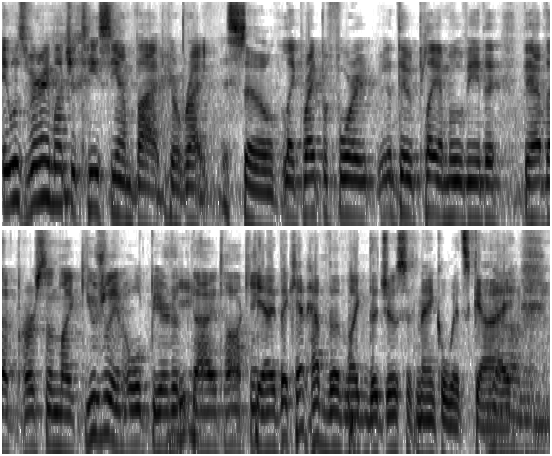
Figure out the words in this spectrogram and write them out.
It was very much a TCM vibe. You're right. So Like right before they would play a movie, that they have that person, like usually an old bearded guy talking. yeah, they can't have the like the Joseph Mankiewicz guy. No, no,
